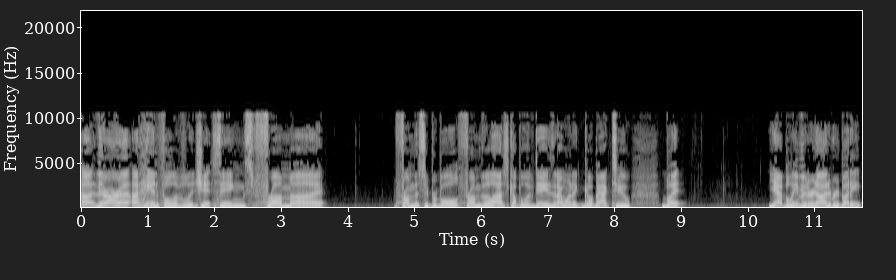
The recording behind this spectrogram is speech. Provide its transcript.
uh, there are a, a, handful of legit things from uh, from the Super Bowl from the last couple of days that I want to go back to, but yeah, believe it or not, everybody,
